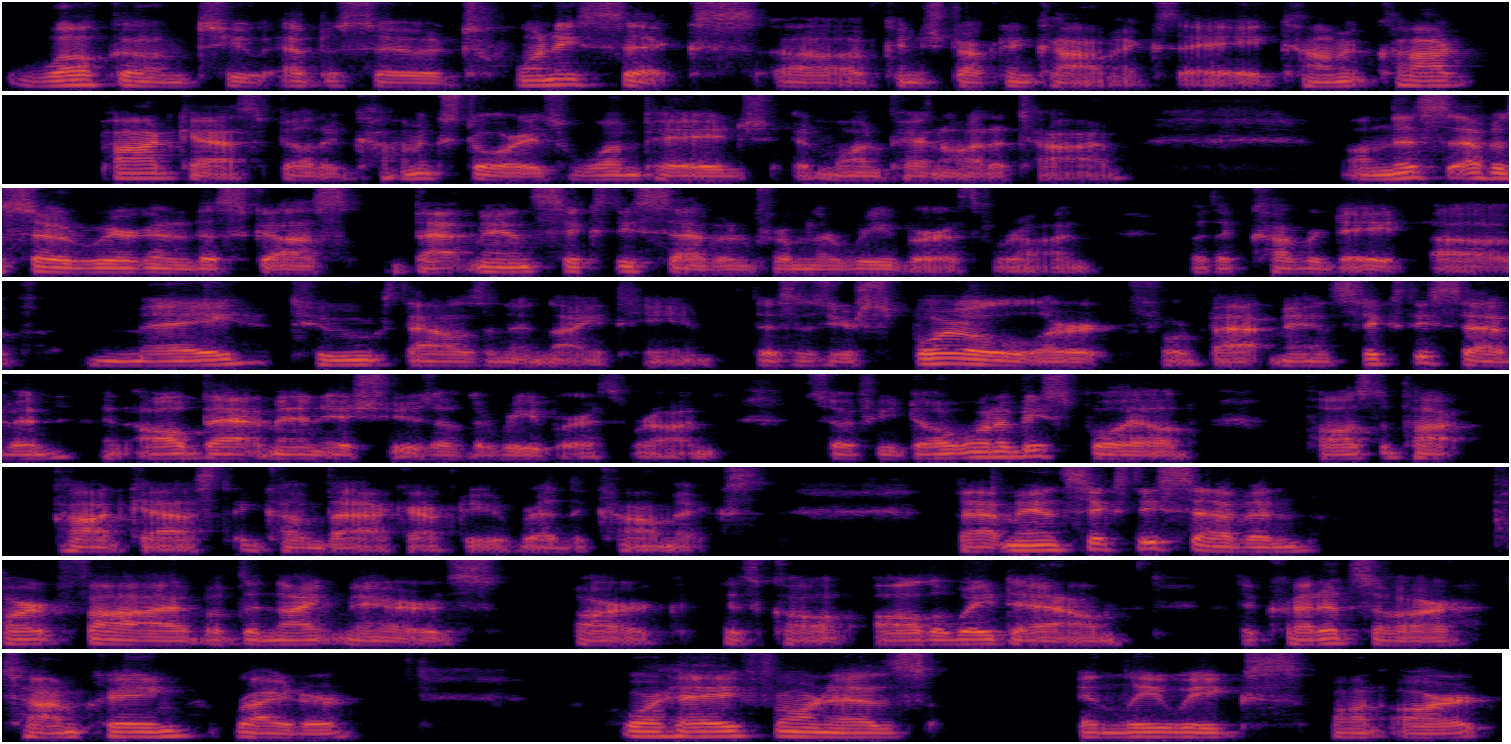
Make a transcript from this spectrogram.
Welcome to episode 26 uh, of Constructing Comics, a comic co- podcast building comic stories one page and one panel at a time. On this episode, we're going to discuss Batman 67 from the Rebirth run with a cover date of May 2019. This is your spoiler alert for Batman 67 and all Batman issues of the Rebirth run. So if you don't want to be spoiled, pause the po- podcast and come back after you've read the comics. Batman 67 part five of the Knightmares arc is called All the Way Down. The credits are Tom King, writer, Jorge Fornes, and Lee Weeks on art.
